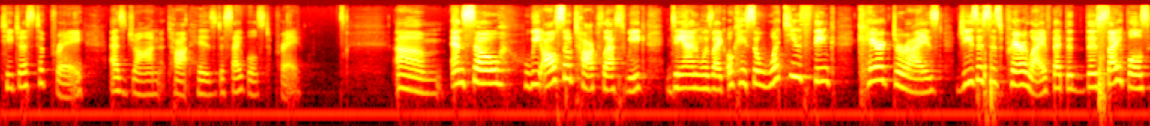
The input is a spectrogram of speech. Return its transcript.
teach us to pray as John taught his disciples to pray. Um, and so we also talked last week. Dan was like, okay, so what do you think characterized Jesus' prayer life that the disciples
